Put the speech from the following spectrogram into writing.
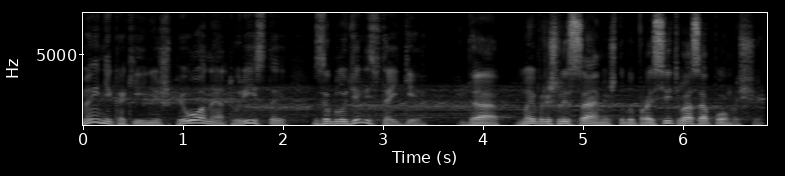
Мы никакие не шпионы, а туристы, заблудились в тайге. Да, мы пришли сами, чтобы просить вас о помощи.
